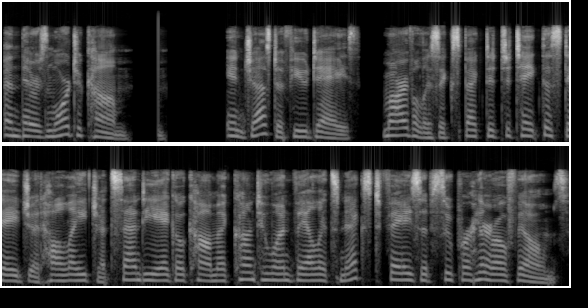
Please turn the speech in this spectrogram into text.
And there's more to come. In just a few days, Marvel is expected to take the stage at Hall H at San Diego Comic Con to unveil its next phase of superhero films.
